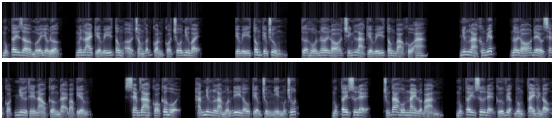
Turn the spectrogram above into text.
mục tây giờ mới hiểu được nguyên lai kiếm ý tông ở trong vẫn còn có chỗ như vậy. Kiếm ý tông kiếm chủng, tựa hồ nơi đó chính là kiếm ý tông bảo khố a. Nhưng là không biết, nơi đó đều sẽ có như thế nào cường đại bảo kiếm. Xem ra có cơ hội, hắn nhưng là muốn đi đâu kiếm chủng nhìn một chút. Mục tây sư đệ, chúng ta hôm nay luật bản mục tây sư đệ cứ việc buông tay hành động,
